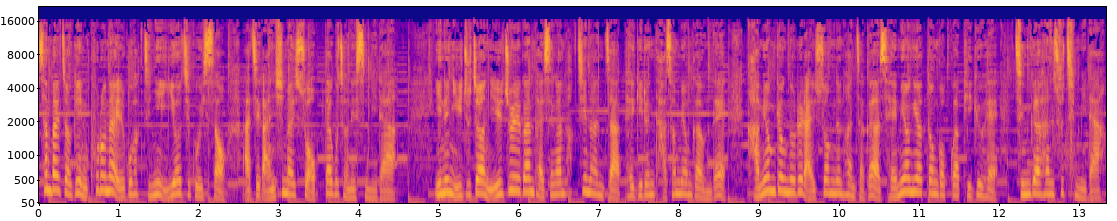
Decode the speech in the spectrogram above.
산발적인 코로나19 확진이 이어지고 있어 아직 안심할 수 없다고 전했습니다. 이는 2주 전 일주일간 발생한 확진 환자 175명 가운데 감염 경로를 알 수 없는 환자가 3명이었던 것과 비교해 증가한 수치입니다.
